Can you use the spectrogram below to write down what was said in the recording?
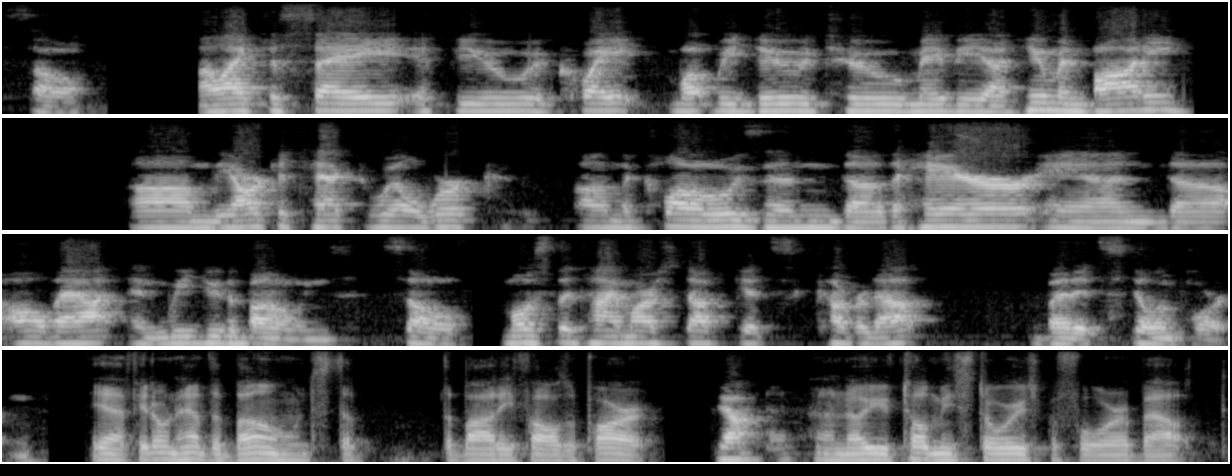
So I like to say if you equate what we do to maybe a human body, um, the architect will work on the clothes and uh, the hair and uh, all that, and we do the bones. So most of the time, our stuff gets covered up, but it's still important. Yeah, if you don't have the bones, the the body falls apart. Yeah, I know you've told me stories before about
